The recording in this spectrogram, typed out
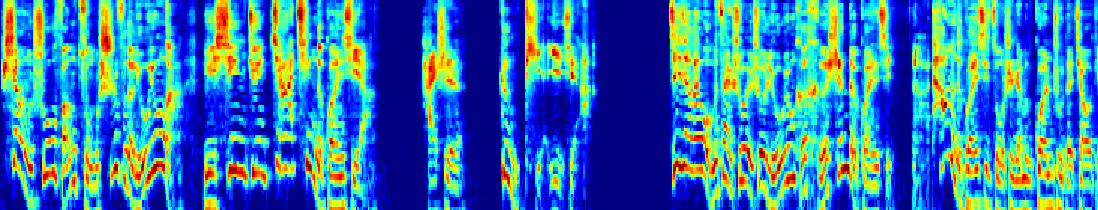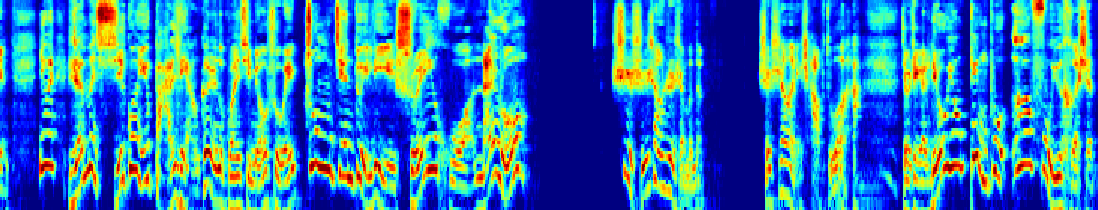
尚书房总师傅的刘墉啊，与新君嘉庆的关系啊，还是更铁一些啊。接下来我们再说一说刘墉和和珅的关系啊，他们的关系总是人们关注的焦点，因为人们习惯于把两个人的关系描述为中间对立、水火难容。事实上是什么呢？事实上也差不多哈，就这个刘墉并不阿附于和珅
